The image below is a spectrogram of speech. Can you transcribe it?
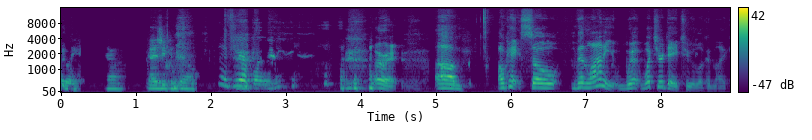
really. Yeah. As you can tell. if you're a bird. All right. Um, okay, so then Lonnie, wh- what's your day two looking like?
